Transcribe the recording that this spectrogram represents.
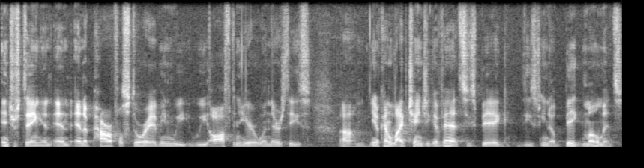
interesting and, and, and a powerful story. I mean, we, we often hear when there's these, um, you know, kind of life-changing events, these big, these, you know, big moments,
